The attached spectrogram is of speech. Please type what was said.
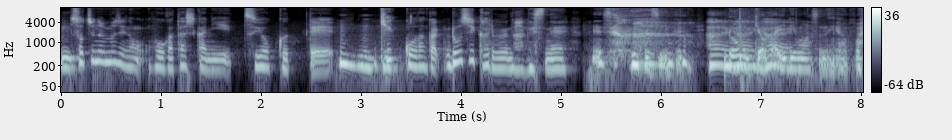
んうん。そっちの文字の方が確かに強くって、うんうんうん。結構なんかロジカルなんですね。えそうですね。はい論拠がいりまますねやっぱ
